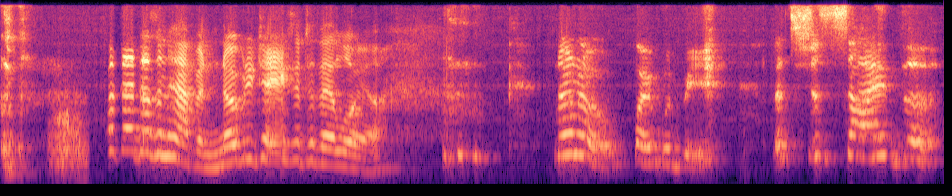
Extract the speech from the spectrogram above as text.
but that doesn't happen. Nobody takes it to their lawyer. No, no, why would we? Let's just sign the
